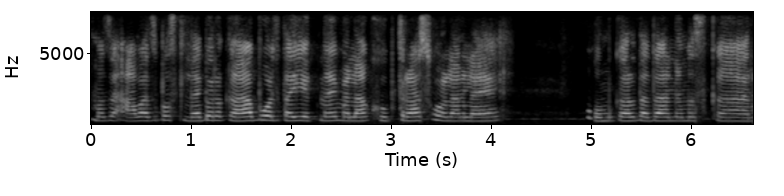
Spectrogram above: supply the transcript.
माझा आवाज बसलाय बरं का? बोलता येत नाही मला खूप त्रास व्हायला लागलाय. ओमकार दादा नमस्कार.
